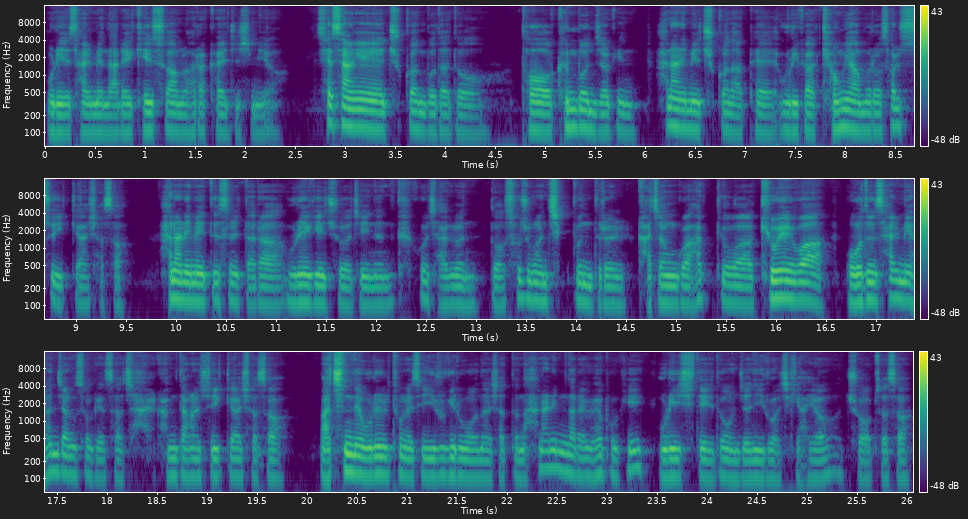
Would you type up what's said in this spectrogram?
우리의 삶의 날의 개수함을 허락하여 주시며 세상의 주권보다도 더 근본적인 하나님의 주권 앞에 우리가 경외함으로 설 수 있게 하셔서 하나님의 뜻을 따라 우리에게 주어져 있는 크고 작은 또 소중한 직분들을 가정과 학교와 교회와 모든 삶의 현장 속에서 잘 감당할 수 있게 하셔서 마침내 우리를 통해서 이루기를 원하셨던 하나님 나라의 회복이 우리 시대에도 온전히 이루어지게 하여 주옵소서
